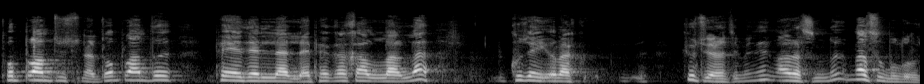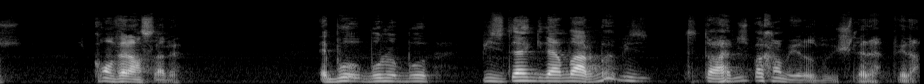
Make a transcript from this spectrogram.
Toplantı üstüne toplantı PYD'lilerle, PKK'lılarla Kuzey Irak Kürt yönetiminin arasında nasıl buluruz konferansları? E bu bunu bu bizden giden var mı? Biz daha henüz bakamıyoruz bu işlere filan.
